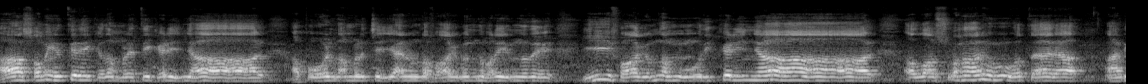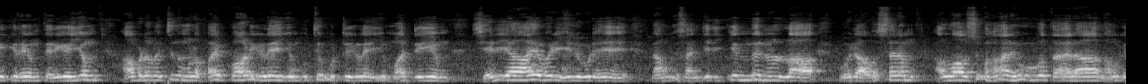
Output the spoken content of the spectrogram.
ആ സമയത്തിലേക്ക് നമ്മൾ എത്തിക്കഴിഞ്ഞാൽ അപ്പോൾ നമ്മൾ ചെയ്യാനുള്ള ഭാഗം എന്ന് പറയുന്നത് ഈ ഭാഗം നമ്മൾ ഓതിക്കഴിഞ്ഞാൽ അള്ളാഹു സുഹാനുഭവത്താര അനുഗ്രഹം തരികയും അവിടെ വെച്ച് നമ്മളെ ഭയപ്പാടുകളെയും ബുദ്ധിമുട്ടുകളെയും മാറ്റുകയും ശരിയായ വഴിയിലൂടെ നമുക്ക് സഞ്ചരിക്കുന്നതിനുള്ള ഒരു അവസരം അള്ളാഹു സുബാനുഭവത്താല നമുക്ക്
